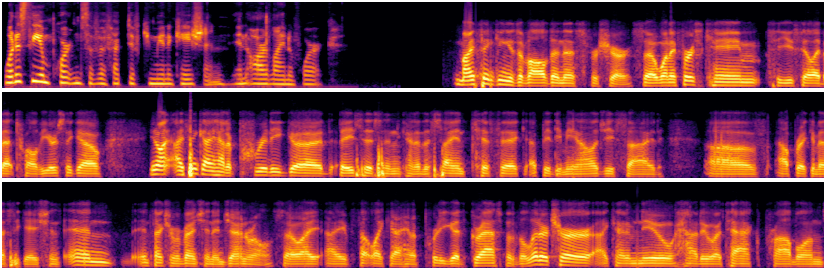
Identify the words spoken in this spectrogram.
What is the importance of effective communication in our line of work? My thinking has evolved in this for sure. So when I first came to UCLA about 12 years ago, you know, I, I think I had a pretty good basis in kind of the scientific epidemiology side of outbreak investigations and infection prevention in general. So I, I, felt like I had a pretty good grasp of the literature. I kind of knew how to attack problems.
